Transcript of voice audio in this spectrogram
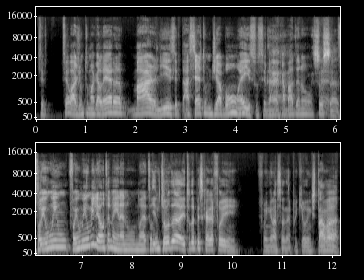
você, sei lá, junta uma galera, mar ali, você acerta um dia bom, é isso. Você vai É, acabar dando. Sucesso. Foi um, em um, foi um em um milhão também, né? Não, não é todo E dia. toda, e toda a pescaria foi, foi engraçada, né? Porque a gente tava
